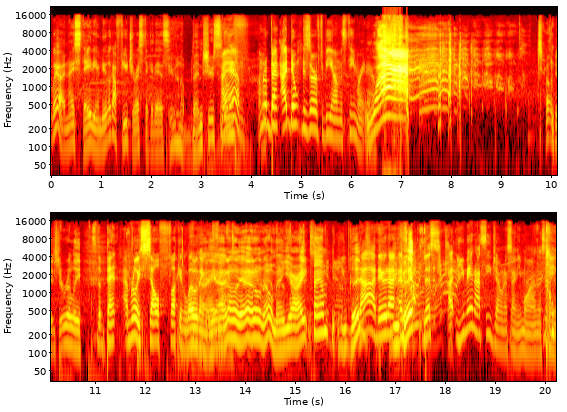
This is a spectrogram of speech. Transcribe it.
We got a nice stadium, dude. Look how futuristic it is. You're gonna bench yourself? I am. I'm gonna bench. I don't deserve to be on this team right now. Wow! Jonas, you're really. It's the bent. I'm really self fucking loathing right yeah, now. I don't. Yeah, I don't know, man. You all right, fam? You good? Nah, dude. I, You I- good? I- this you may not see Jonas anymore on this team.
